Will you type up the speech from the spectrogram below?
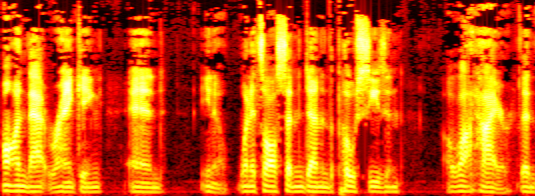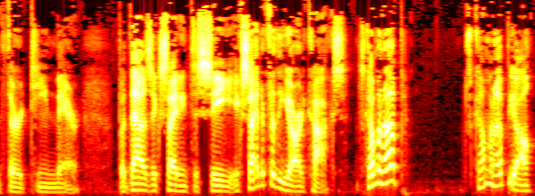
on that ranking, and you know when it's all said and done in the postseason, a lot higher than 13 there. But that was exciting to see. Excited for the Yardcocks. It's coming up. It's coming up, y'all.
